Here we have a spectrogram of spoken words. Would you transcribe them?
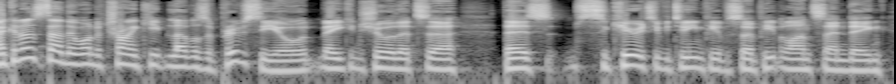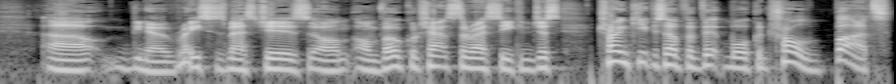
I can understand they want to try and keep levels of privacy or making sure that uh, there's security between people, so people aren't sending, uh, you know, racist messages on, on vocal chats. The rest, so you can just try and keep yourself a bit more controlled. But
